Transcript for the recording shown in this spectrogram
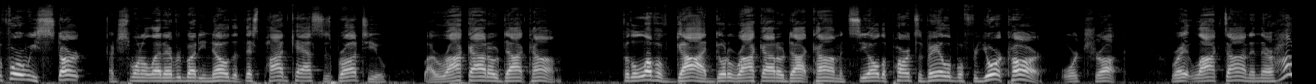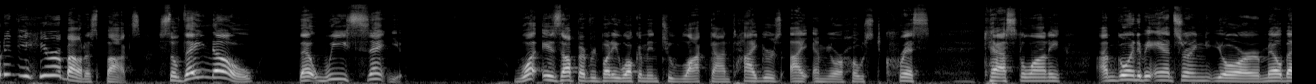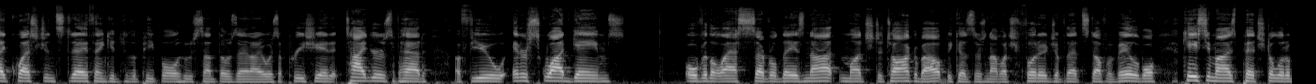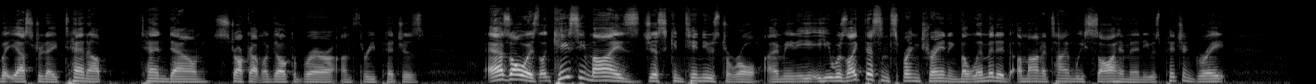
Before we start, I just want to let everybody know that this podcast is brought to you by RockAuto.com. For the love of God, go to RockAuto.com and see all the parts available for your car or truck. Write locked on in their. How did you hear about us box? So they know that we sent you. What is up, everybody? Welcome into Locked On Tigers. I am your host, Chris Castellani. I'm going to be answering your mailbag questions today. Thank you to the people who sent those in. I always appreciate it. Tigers have had a few inter squad games over the last several days. Not much to talk about because there's not much footage of that stuff available. Casey Mize pitched a little bit yesterday, 10 up, 10 down, struck out Miguel Cabrera on three pitches. As always, like Casey Mize just continues to roll. I mean, he, he was like this in spring training. The limited amount of time we saw him in, he was pitching great.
